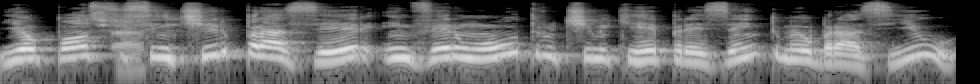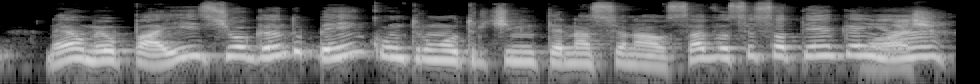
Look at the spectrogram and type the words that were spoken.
e eu posso certo. sentir prazer em ver um outro time que representa o meu Brasil, né, o meu país, jogando bem contra um outro time internacional, sabe? Você só tem a ganhar, Lógico.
